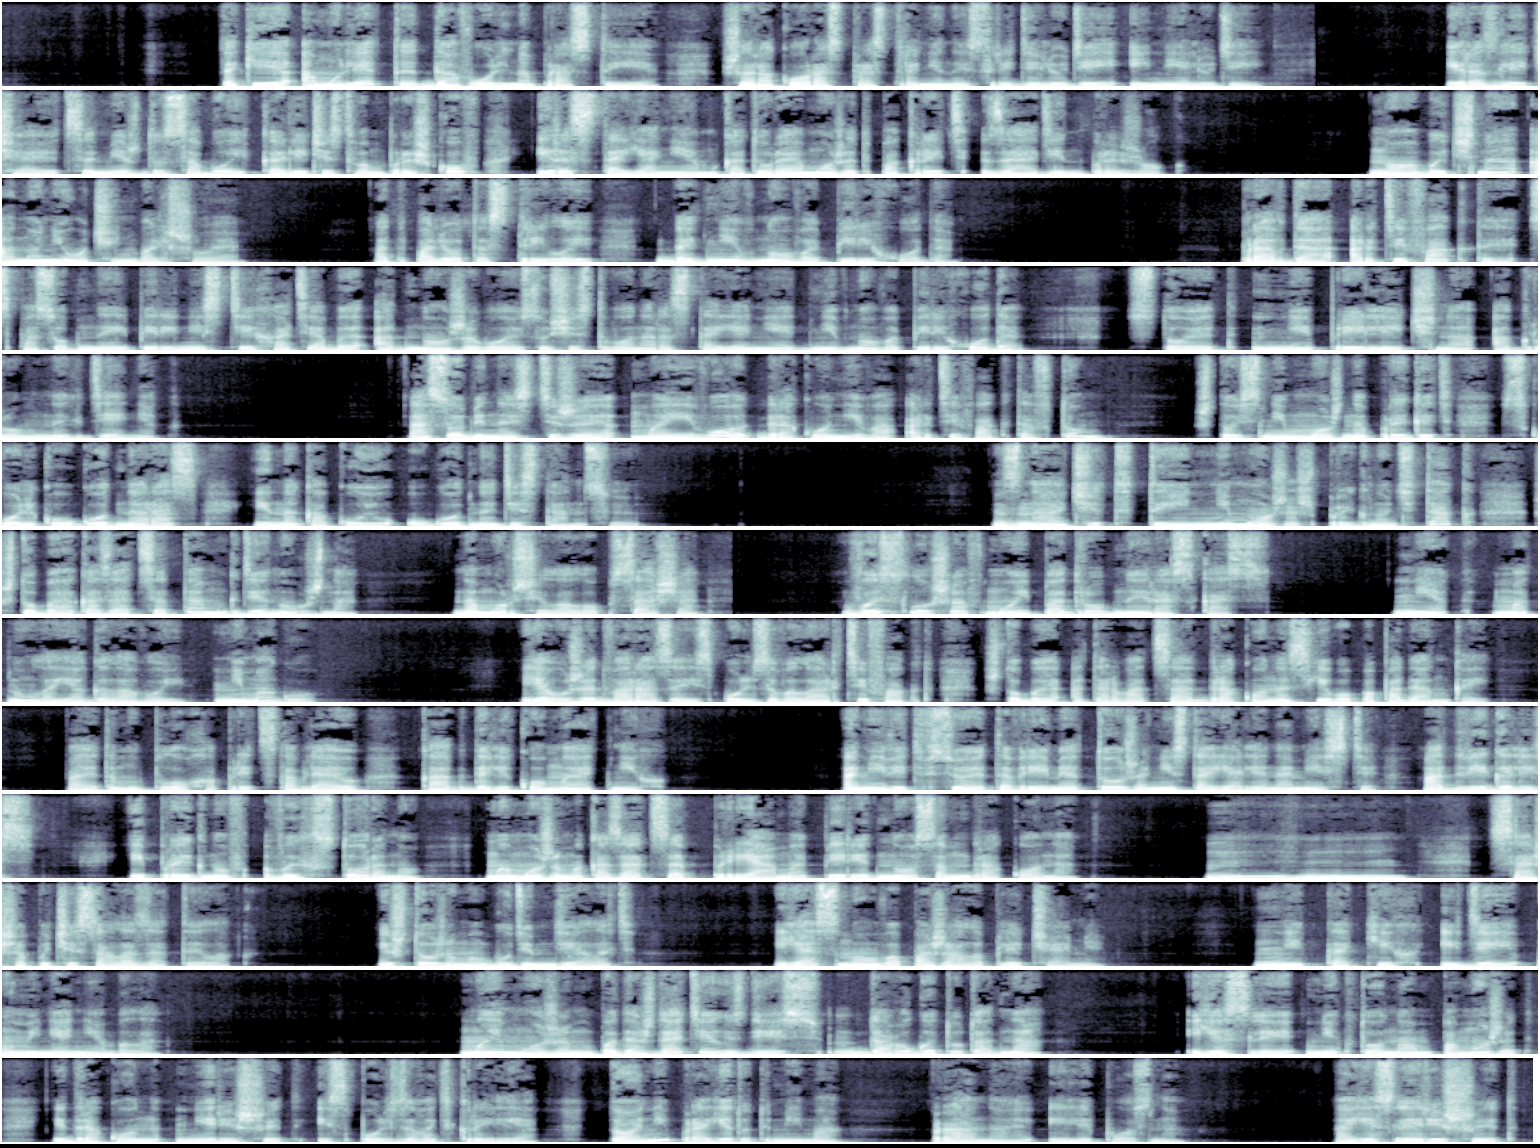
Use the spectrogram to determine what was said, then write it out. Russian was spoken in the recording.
Такие амулеты довольно простые, широко распространены среди людей и нелюдей и различаются между собой количеством прыжков и расстоянием, которое может покрыть за один прыжок. Но обычно оно не очень большое. От полета стрелы до дневного перехода. Правда, артефакты, способные перенести хотя бы одно живое существо на расстояние дневного перехода, стоят неприлично огромных денег. Особенность же моего драконьего артефакта в том, что с ним можно прыгать сколько угодно раз и на какую угодно дистанцию. «Значит, ты не можешь прыгнуть так, чтобы оказаться там, где нужно», — наморщила лоб Саша, выслушав мой подробный рассказ. «Нет», — мотнула я головой, — «не могу». Я уже два раза использовала артефакт, чтобы оторваться от дракона с его попаданкой, поэтому плохо представляю, как далеко мы от них. Они ведь все это время тоже не стояли на месте, а двигались. И, прыгнув в их сторону, мы можем оказаться прямо перед носом дракона. «Угу», — Саша почесала затылок. «И что же мы будем делать?» Я снова пожала плечами. Никаких идей у меня не было. Мы можем подождать их здесь, дорога тут одна. Если никто нам поможет, и дракон не решит использовать крылья, то они проедут мимо, рано или поздно. А если решит,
